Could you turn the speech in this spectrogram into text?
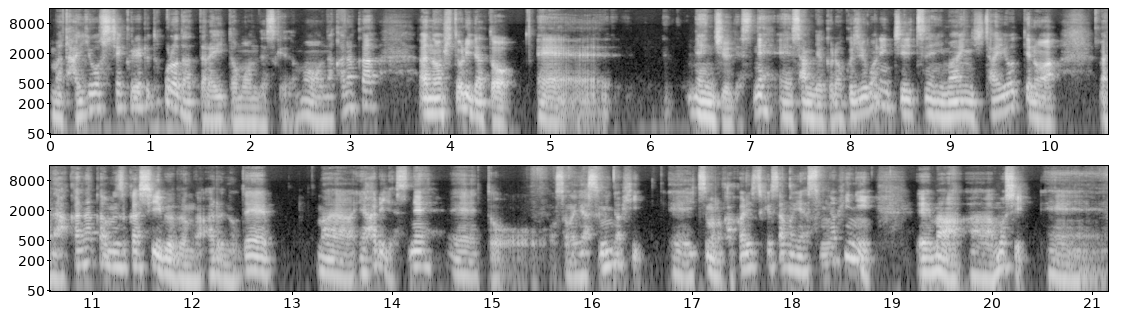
まあ、対応してくれるところだったらいいと思うんですけども、なかなか、あの、一人だと、えー、年中ですね、365日常に毎日対応っていうのは、まあ、なかなか難しい部分があるので、まあ、やはりですね、えっ、ー、と、その休みの日、えー、いつものかかりつけさんが休みの日に、えー、まあ、もし、え、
